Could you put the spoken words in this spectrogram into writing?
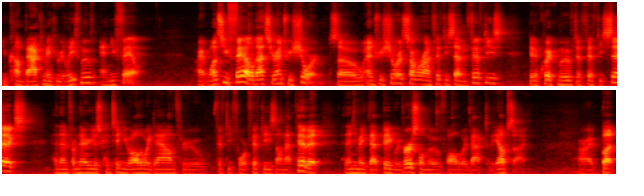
You come back, you make a relief move, and you fail. Right, once you fail, that's your entry short. So entry short somewhere around 57.50s. Get a quick move to 56 and then from there you just continue all the way down through 5450s on that pivot and then you make that big reversal move all the way back to the upside all right but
